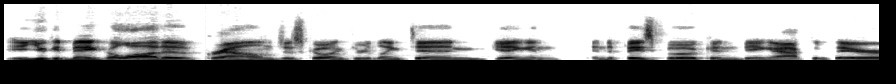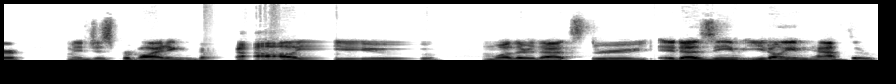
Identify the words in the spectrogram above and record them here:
you could make a lot of ground just going through LinkedIn, getting in, into Facebook and being active there. I mean, just providing value, whether that's through, it doesn't even, you don't even have to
